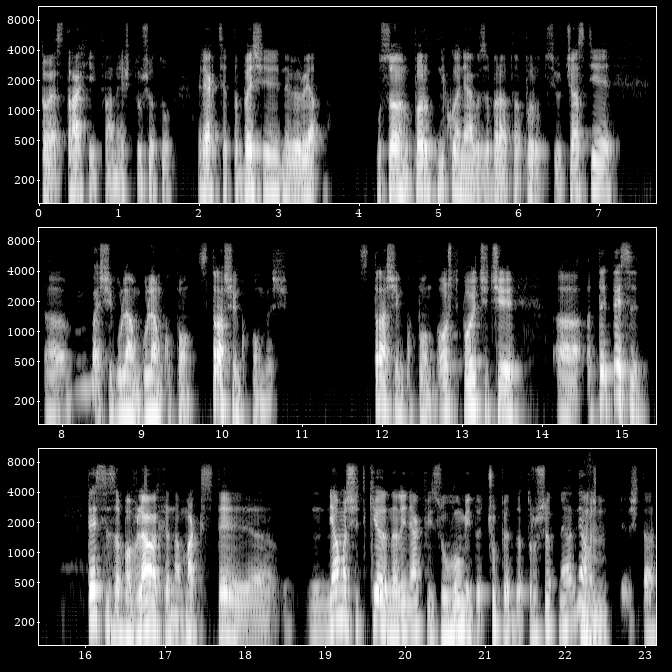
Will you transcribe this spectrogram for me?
този страх и това нещо, защото реакцията беше невероятна. Особено първото, никога няма го забравя това първото си участие. А, беше голям, голям купон. Страшен купон беше. Страшен купон. Още повече, че а, те, те, се, те се забавляваха на макс. Те, а, нямаше такива, нали, някакви зулуми да чупят, да трушат. Ня, нямаше Мгм. такива неща.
